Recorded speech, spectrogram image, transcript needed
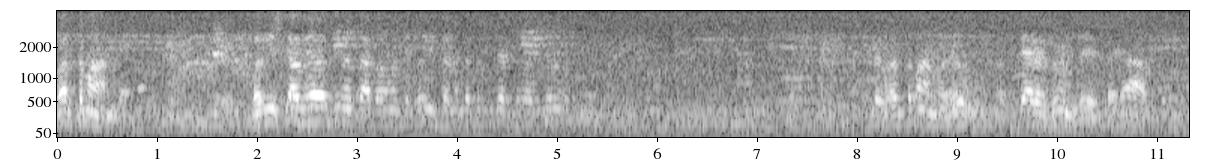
વર્તમાન. ભવિષ્યકાળ વ્યવસ્થિત નથી આપવામાં છે. ભવિષ્યકાળ નતા વિચાર કરવાની જરૂર. એટલે વર્તમાનમાં રહેવું અત્યારે શું છે? આ છે.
